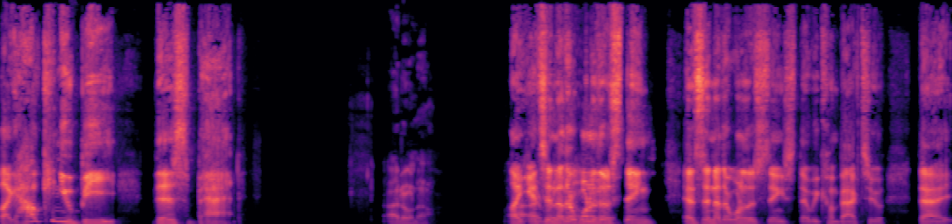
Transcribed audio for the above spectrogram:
Like, how can you be this bad? I don't know. Like I- I it's really another one of those it. things. It's another one of those things that we come back to that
